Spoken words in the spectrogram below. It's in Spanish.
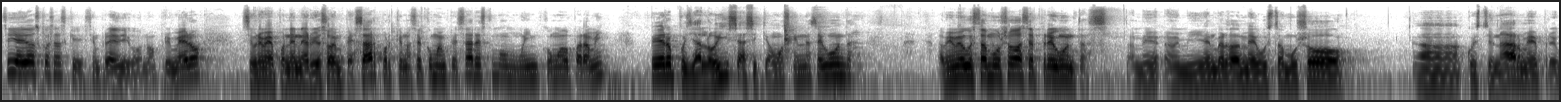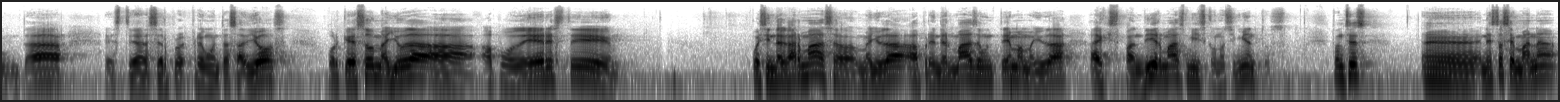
sí, hay dos cosas que siempre digo, ¿no? Primero, siempre me pone nervioso empezar porque no sé cómo empezar, es como muy incómodo para mí, pero pues ya lo hice, así que vamos en la segunda. A mí me gusta mucho hacer preguntas, a mí, a mí en verdad me gusta mucho uh, cuestionarme, preguntar, este, hacer preguntas a Dios, porque eso me ayuda a, a poder este, pues indagar más, me ayuda a aprender más de un tema, me ayuda a expandir más mis conocimientos. Entonces, eh, en esta semana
